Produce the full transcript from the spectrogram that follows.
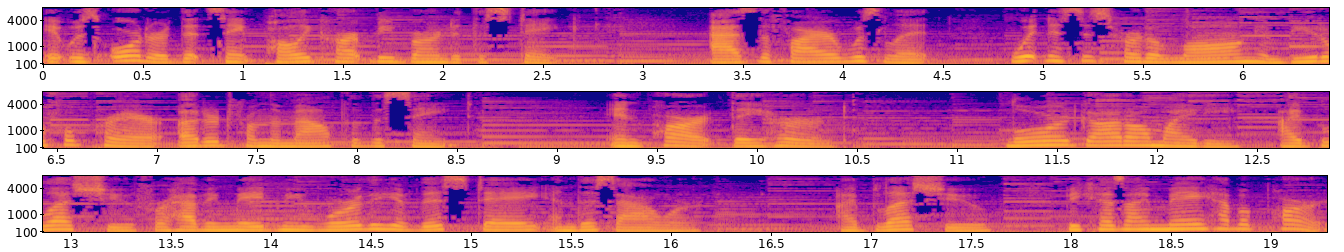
It was ordered that St. Polycarp be burned at the stake. As the fire was lit, witnesses heard a long and beautiful prayer uttered from the mouth of the saint. In part, they heard, Lord God Almighty, I bless you for having made me worthy of this day and this hour. I bless you because I may have a part,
